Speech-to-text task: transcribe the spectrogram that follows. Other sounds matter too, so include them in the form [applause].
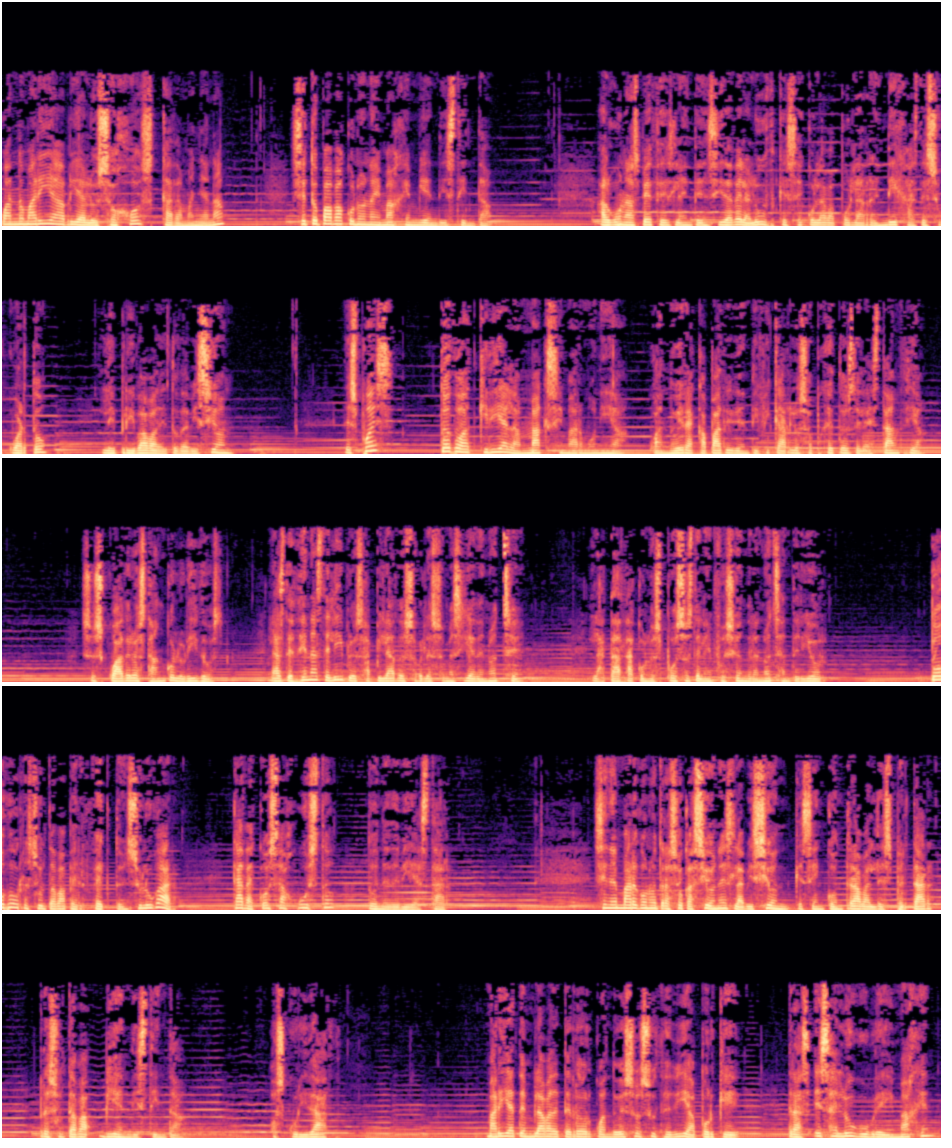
Cuando María abría los ojos cada mañana, se topaba con una imagen bien distinta. Algunas veces la intensidad de la luz que se colaba por las rendijas de su cuarto le privaba de toda visión. Después, todo adquiría la máxima armonía cuando era capaz de identificar los objetos de la estancia. Sus cuadros tan coloridos, las decenas de libros apilados sobre su mesilla de noche, la taza con los pozos de la infusión de la noche anterior, todo resultaba perfecto en su lugar, cada cosa justo donde debía estar. Sin embargo, en otras ocasiones la visión que se encontraba al despertar resultaba bien distinta. Oscuridad. María temblaba de terror cuando eso sucedía porque, tras esa lúgubre imagen,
